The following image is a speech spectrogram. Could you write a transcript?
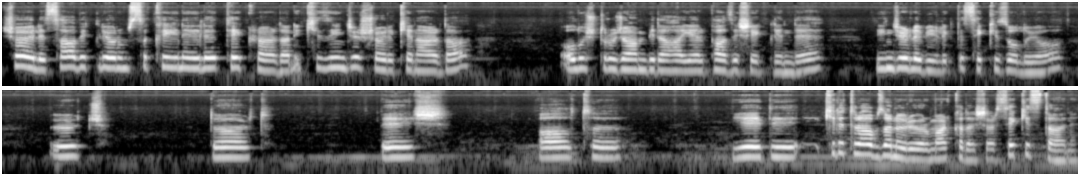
Şöyle sabitliyorum sık iğne ile tekrardan 2 zincir şöyle kenarda oluşturacağım bir daha yelpaze şeklinde. Zincirle birlikte 8 oluyor. 3 4 5 6 7 ikili trabzan örüyorum arkadaşlar. 8 tane.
